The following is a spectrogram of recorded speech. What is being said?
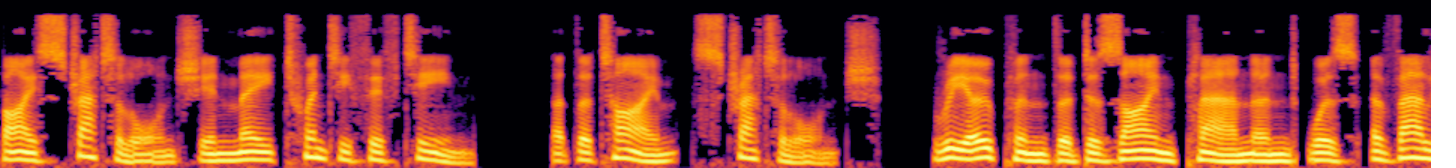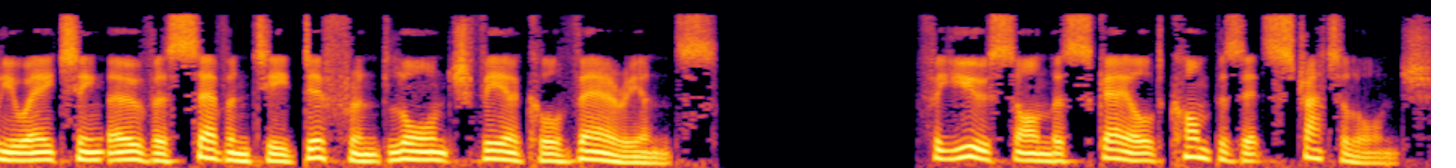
by Stratolaunch in May 2015. At the time, Stratolaunch reopened the design plan and was evaluating over 70 different launch vehicle variants for use on the scaled composite Stratolaunch.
